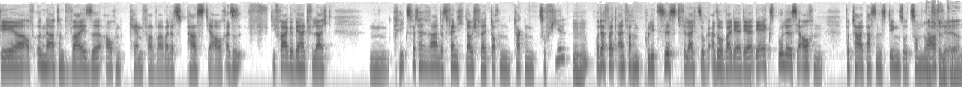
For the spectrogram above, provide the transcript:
der auf irgendeine Art und Weise auch ein Kämpfer war, weil das passt ja auch. Also die Frage wäre halt vielleicht, ein Kriegsveteran, das fände ich, glaube ich, vielleicht doch einen Tacken zu viel. Mhm. Oder vielleicht einfach ein Polizist, vielleicht sogar, also weil der, der, der Ex-Bulle ist ja auch ein total passendes Ding so zum Noir-Film. Ja.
